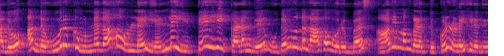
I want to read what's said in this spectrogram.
அதோ அந்த ஊருக்கு முன்னதாக உள்ள எல்லை இட்டேரியை கடந்து முதன் முதலாக ஒரு பஸ் ஆதிமங்கலத்துக்குள் நுழைகிறது.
